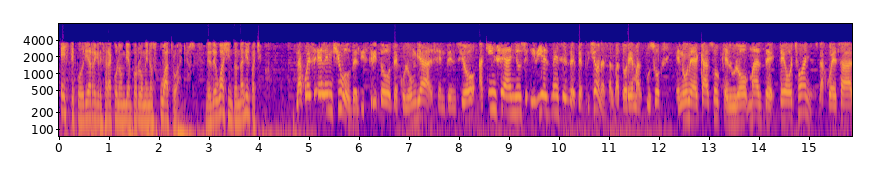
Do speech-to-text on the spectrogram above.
este podría regresar a Colombia en por lo menos cuatro años. Desde Washington, Daniel Pacheco. La juez Ellen Hubel del Distrito de Columbia sentenció a 15 años y 10 meses de, prisión a Salvatore Mancuso en un eh, caso que duró más de, de 8 años. La jueza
